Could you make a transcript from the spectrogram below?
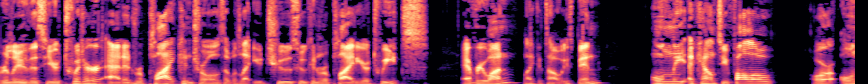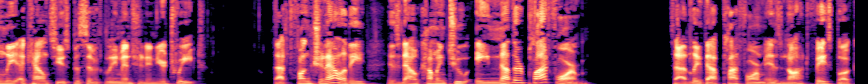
Earlier this year, Twitter added reply controls that would let you choose who can reply to your tweets. Everyone, like it's always been, only accounts you follow, or only accounts you specifically mention in your tweet. That functionality is now coming to another platform. Sadly, that platform is not Facebook,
